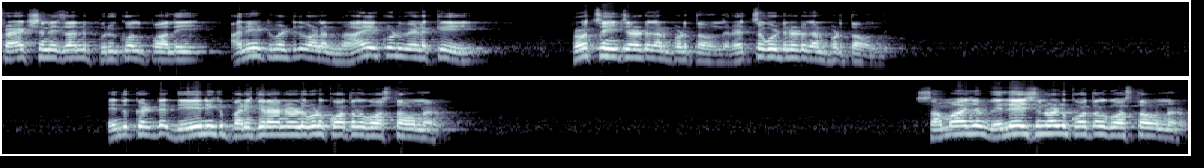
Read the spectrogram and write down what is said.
ఫ్రాక్షనిజాన్ని పురికొల్పాలి అనేటువంటిది వాళ్ళ నాయకుడు వీళ్ళకి ప్రోత్సహించినట్టు కనపడుతూ ఉంది రెచ్చగొట్టినట్టు కనపడుతూ ఉంది. ఎందుకంటే దేనికి పనికిరాని వాళ్ళు కూడా కోతలు కోస్తూ ఉన్నారు. సమాజం వెలేసిన వాళ్ళు కోతలు కోస్తూ ఉన్నారు.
